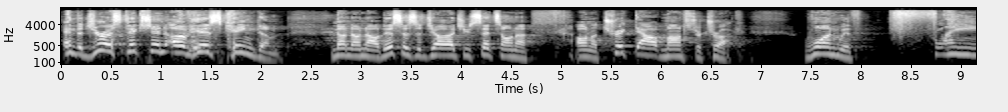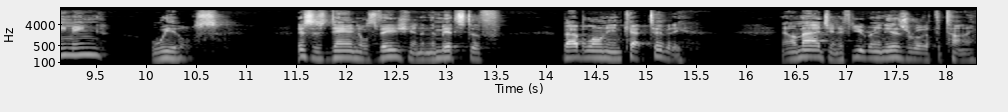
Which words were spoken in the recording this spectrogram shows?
and the jurisdiction of his kingdom. No, no, no. This is a judge who sits on a, on a tricked out monster truck, one with flaming wheels. This is Daniel's vision in the midst of Babylonian captivity. Now imagine if you were in Israel at the time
